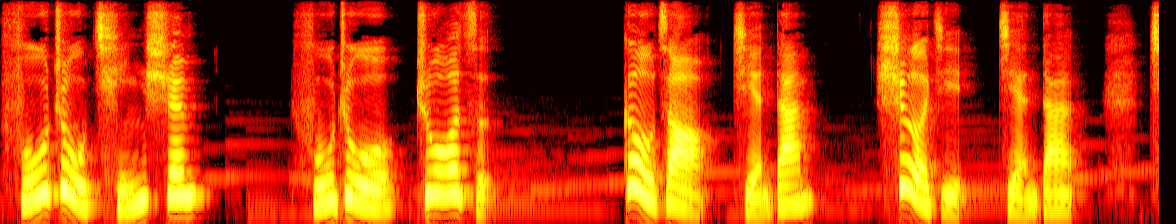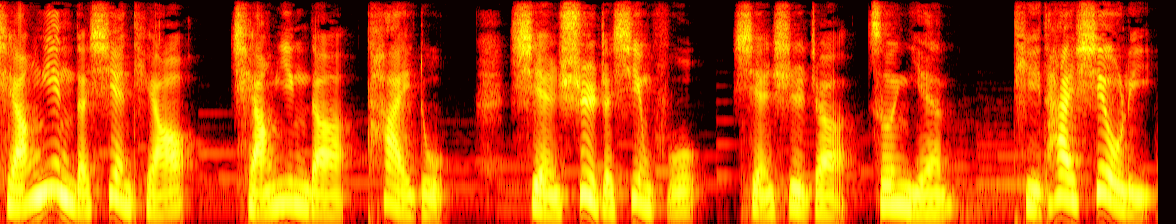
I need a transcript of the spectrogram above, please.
扶助琴身，扶助桌子。构造简单，设计简单，强硬的线条，强硬的态度，显示着幸福，显示着尊严，体态秀丽，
